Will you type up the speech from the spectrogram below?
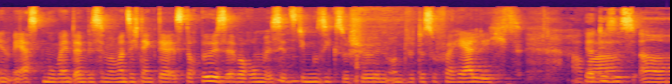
im ersten Moment ein bisschen, wenn man sich denkt, der ist doch böse, warum ist jetzt die Musik so schön und wird das so verherrlicht? Aber ja, dieses äh,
